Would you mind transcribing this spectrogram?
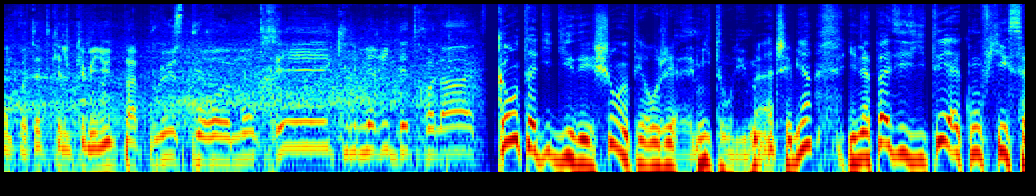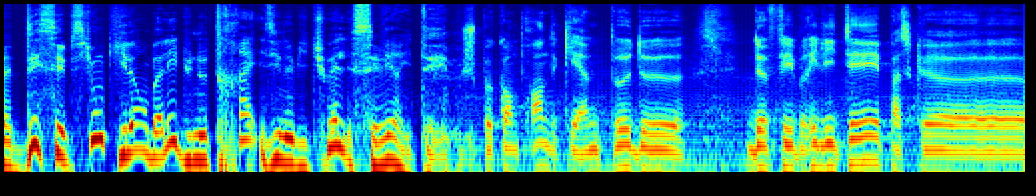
ont peut-être quelques minutes, pas plus, pour euh, montrer qu'ils méritent d'être là. Quant à Didier Deschamps, interrogé à la mi-temps du match, eh bien, il n'a pas hésité à confier sa déception qu'il a emballée d'une très inhabituelle sévérité. Je peux comprendre qu'il y ait un peu de, de fébrilité parce que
